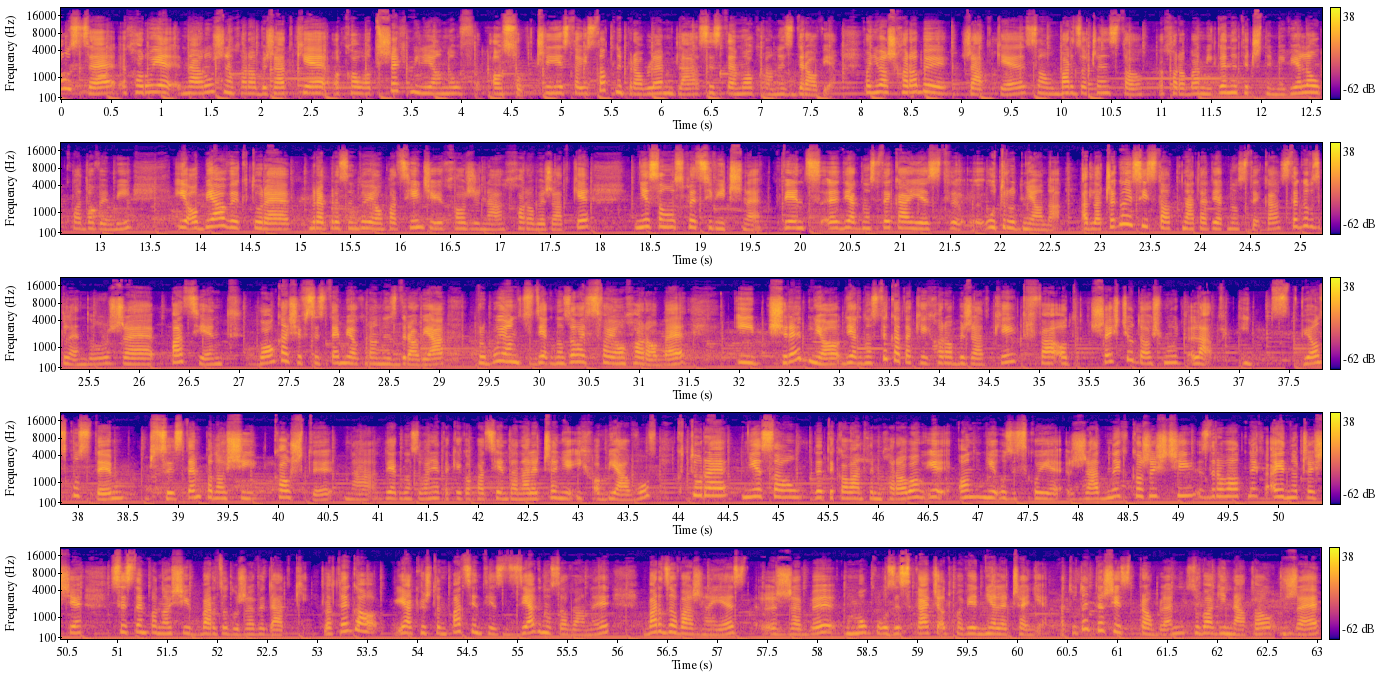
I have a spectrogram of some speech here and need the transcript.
Polsce choruje na różne choroby rzadkie około 3 milionów osób, czyli jest to istotny problem dla systemu ochrony zdrowia. Ponieważ choroby rzadkie są bardzo często chorobami genetycznymi, wieloukładowymi i objawy, które reprezentują pacjenci chorzy na choroby rzadkie, nie są specyficzne, więc e, diagnostyka jest e, utrudniona. A dlaczego jest istotna ta diagnostyka? Z tego względu, że pacjent błąka się w systemie ochrony zdrowia, próbując zdiagnozować swoją chorobę. I średnio diagnostyka takiej choroby rzadkiej trwa od 6 do 8 lat. I w związku z tym system ponosi koszty na diagnozowanie takiego pacjenta, na leczenie ich objawów, które nie są dedykowane tym chorobom i on nie uzyskuje żadnych korzyści zdrowotnych, a jednocześnie system ponosi bardzo duże wydatki. Dlatego, jak już ten pacjent jest zdiagnozowany, bardzo ważne jest, żeby mógł uzyskać odpowiednie leczenie. A tutaj też jest problem z uwagi na to, że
